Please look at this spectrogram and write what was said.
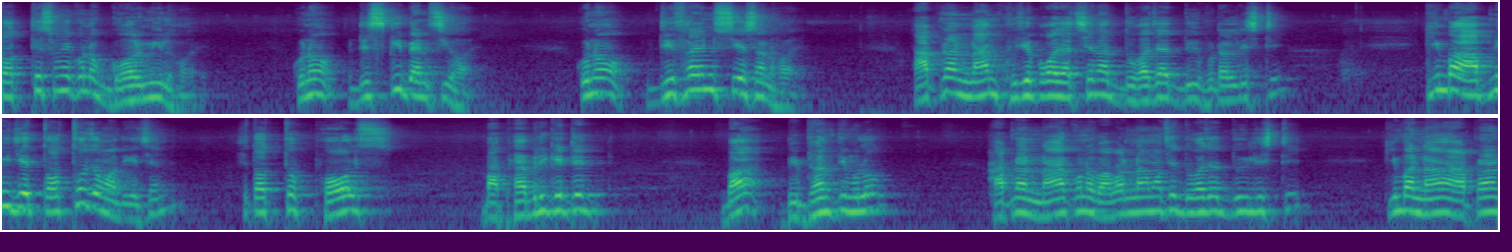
তথ্যের সঙ্গে কোনো গরমিল হয়, কোনো ডিসক্রিপ্যান্সি হয়, কোনো ডিফারেন্সিয়েশন হয়, আপনার নাম খুঁজে পাওয়া যাচ্ছে না দু হাজার দুই ভোটার লিস্টে, কিংবা আপনি যে তথ্য জমা দিয়েছেন, সে তথ্য ফলস বা ফ্যাব্রিকেটেড বা বিভ্রান্তিমূলক, আপনার না কোনো বাবার নাম আছে দু হাজার দুই লিস্টে কিংবা না, আপনার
